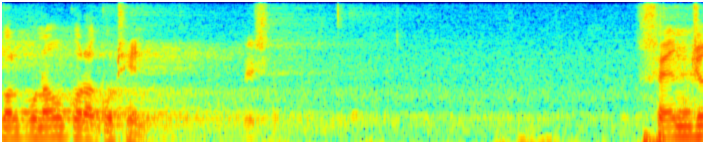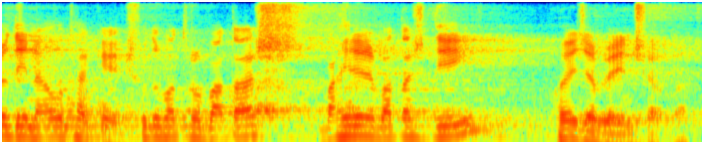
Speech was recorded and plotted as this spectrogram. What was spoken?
কল্পনাও করা কঠিন। ফ্যান যদি নাও থাকে, শুধুমাত্র বাতাস, বাহিরের বাতাস দিয়েই হয়ে যাবে ইনশাআল্লাহ।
